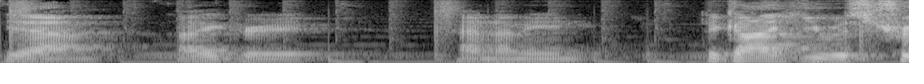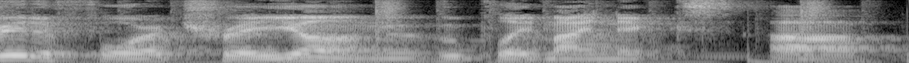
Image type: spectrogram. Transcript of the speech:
Yeah, I agree. And I mean, the guy he was traded for, Trae Young, who played my Knicks, uh,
